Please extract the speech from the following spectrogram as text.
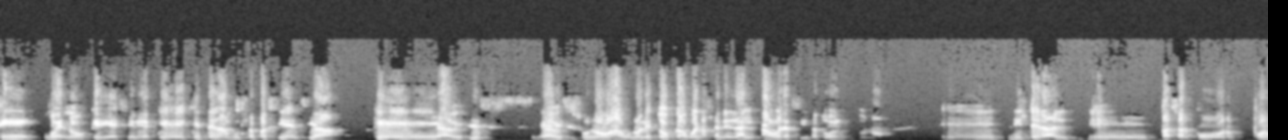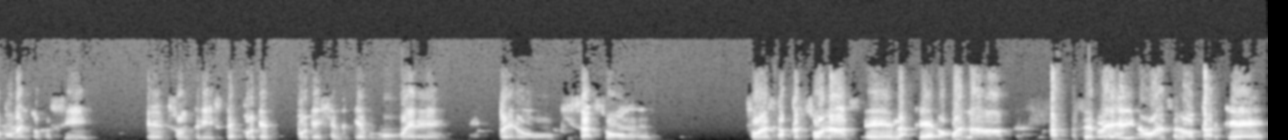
sí, bueno, quería decirle que, que tengan mucha paciencia, que a veces a veces uno a uno le toca, bueno, en general, ahora sí a todo el mundo, ¿no? Eh, literal, eh, pasar por, por momentos así eh, son tristes porque, porque hay gente que muere, pero quizás son, son esas personas eh, las que nos van a, hacer ver y nos van a hacer notar que,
